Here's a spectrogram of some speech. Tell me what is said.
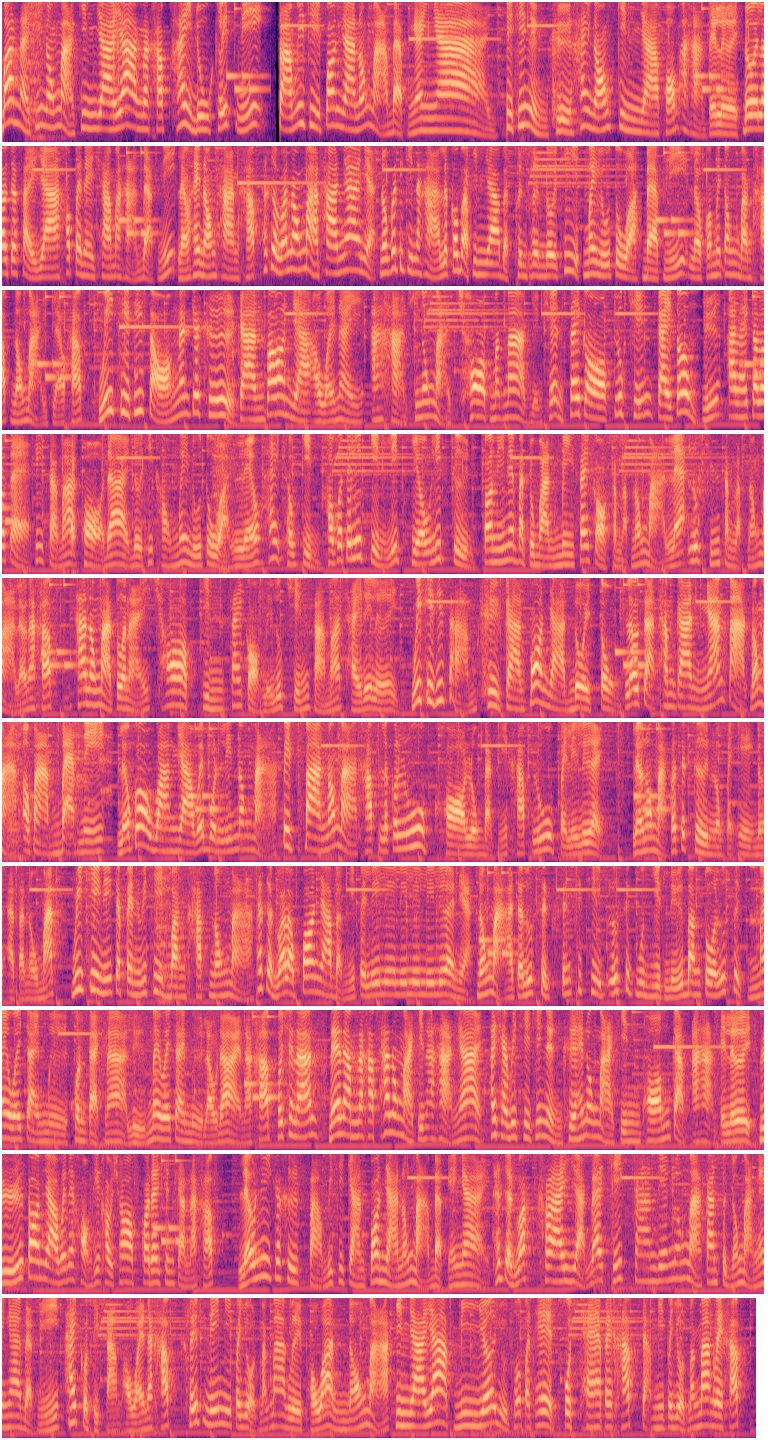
บ้านไหนที่น้องหมากินยายากนะครับ ให้ดูคลิปนี้3 วิธีป้อนยาน้องหมาแบบง่ายๆ วิธีที่ 1 คือให้น้องกินยาพร้อมอาหารไปเลย โดยเราจะใส่ยาเข้าไปในชามอาหารแบบนี้ แล้วให้น้องทานครับ ถ้าเกิดว่าน้องหมาทานง่ายเนี่ยน้องก็จะกินอาหารแล้วก็แบบกินยาแบบเพลินๆ โดยที่ไม่รู้ตัวแบบนี้เราก็ไม่ต้องบังคับน้องหมาอีกแล้วครับ วิธีที่ 2 นั่นก็คือ การซ่อนยาเอาไว้ในอาหารที่น้องหมาชอบมากๆ อย่างเช่นไส้กรอกลูกชิ้นไก่ต้ม หรืออะไรก็แล้วแต่ที่สามารถห่อได้โดยที่เขาไม่รู้ตัว แล้วให้เขากิน เขาก็จะรีบกินรีบเคี้ยวรีบกลืน ตอนนี้ในปัจจุบันมีไส้กรอกสำหรับน้องหมา และลูกชิ้นสำหรับน้องหมาแล้วนะครับ ถ้าน้องหมาตัวไหนชอบกินไส้กรอกหรือลูกชิ้นสามารถใช้ได้เลย วิธีที่ 3 คือการป้อนยาโดยตรง เราจะทำการง้างปากน้องหมาออกมาแบบนี้ แล้วก็วางยาไว้บนลิ้นน้องหมา ปิดปากน้องหมาครับแล้วก็ลูบคอลงแบบนี้ครับลูบไปเรื่อยๆ แล้วน้องหมาก็จะกลืนลงไปเองโดยอัตโนมัติ วิธีนี้จะเป็นวิธีบังคับน้องหมา ถ้าเกิดว่าเราป้อนยาแบบนี้ไปเรื่อยๆเรื่อยๆเนี่ยน้องหมาอาจจะรู้สึกเซนซิทีฟรู้สึกหงุดหงิดหรือบางตัวรู้สึกไม่ไว้ใจมือคนแปลกหน้า หรือไม่ไว้ใจมือเราได้นะครับเพราะฉะนั้นแนะนำนะครับถ้าน้องหมากินอาหารง่าย ให้ใช้วิธีทีหนึ่1 คือให้น้องหมากินพร้อมกับอาหารไปเลย หรือซ่อนยาไว้ในของที่เขาชอบก็ได้เช่นกันนะครับ แล้วนี่ก็คือ 3 วิธีการป้อนยาน้องหมาแบบง่าย ๆ ถ้าเกิดว่าใครอยากได้ทริคการเลี้ยงน้องหมาการฝึกน้องหมาง่าย ๆ แบบนี้ ให้กดติดตามเอาไว้นะครับ คลิปนี้มีประโยชน์มากๆเลย เพราะว่าน้องหมากินยายากมีเยอะอยู่ทั่วประเทศ กดแชร์ไปครับ จะมีประโยชน์มากๆเลยครับ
